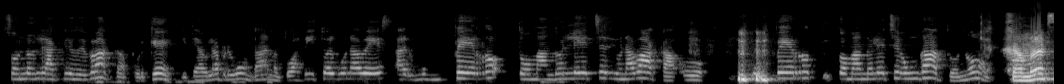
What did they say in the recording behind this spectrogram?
son los lácteos de vaca. ¿Por qué? Y te hago la pregunta, Ana, ¿tú has visto alguna vez algún perro tomando leche de una vaca o un perro tomando leche de un gato? No. Jamás.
